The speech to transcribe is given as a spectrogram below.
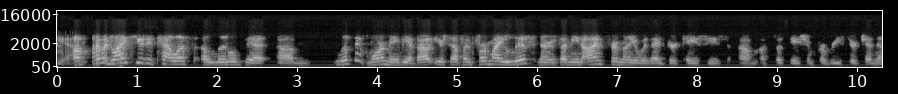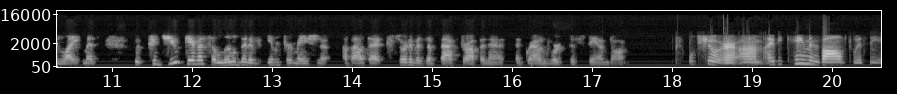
Yeah. Um, I would like you to tell us a little bit um, a little bit more maybe about yourself. And for my listeners, I mean, I'm familiar with Edgar Cayce's um, Association for Research and Enlightenment, but could you give us a little bit of information about that, sort of as a backdrop and a, a groundwork to stand on? Well, sure. Um, I became involved with the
